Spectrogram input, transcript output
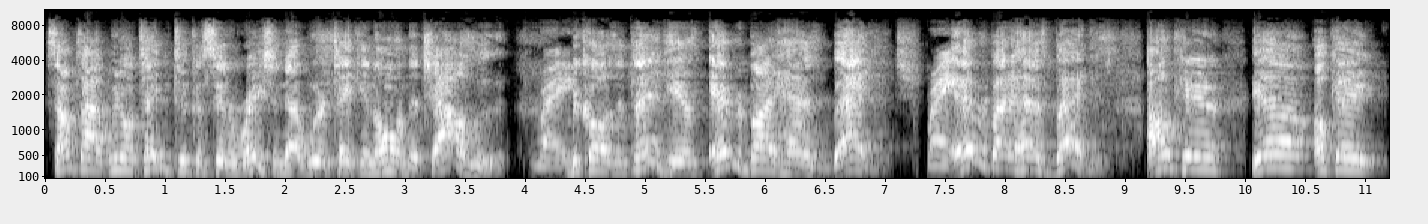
Sometimes we don't take into consideration that we're taking on the childhood. right, Because the thing is, everybody has baggage. Right. Everybody has baggage. I don't care. Yeah, okay,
